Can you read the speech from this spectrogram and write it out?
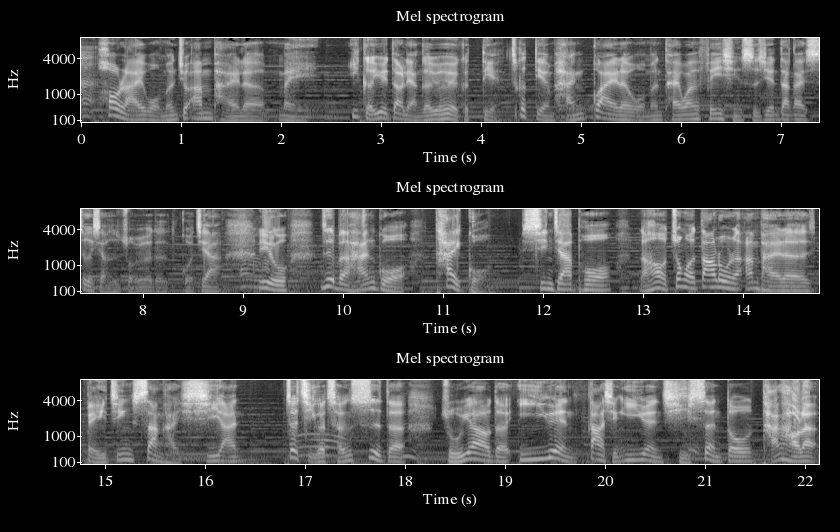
嗯，后来我们就安排了每。一个月到两个月会有个点，这个点涵盖了我们台湾飞行时间大概四个小时左右的国家，例如日本、韩国、泰国、新加坡，然后中国大陆呢安排了北京、上海、西安这几个城市的主要的医院、大型医院起肾都谈好了，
